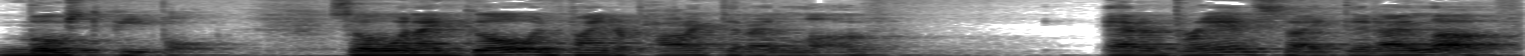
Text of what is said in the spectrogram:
most people. So when I go and find a product that I love at a brand site that I love,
